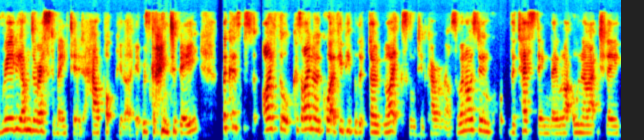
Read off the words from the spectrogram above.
really underestimated how popular it was going to be because I thought, because I know quite a few people that don't like salted caramel. So when I was doing the testing, they were like, "Oh no, actually,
